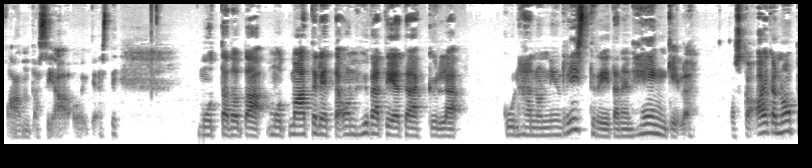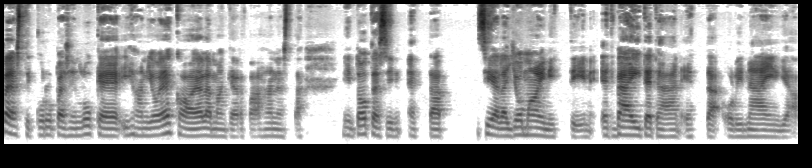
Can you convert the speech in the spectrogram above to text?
fantasiaa oikeasti. Mutta, tota, mutta mä ajattelin, että on hyvä tietää kyllä, kun hän on niin ristiriitainen henkilö, koska aika nopeasti, kun rupesin lukea ihan jo ekaa elämänkertaa hänestä, niin totesin, että siellä jo mainittiin, että väitetään, että oli näin ja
